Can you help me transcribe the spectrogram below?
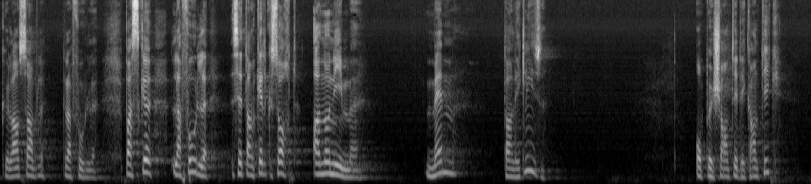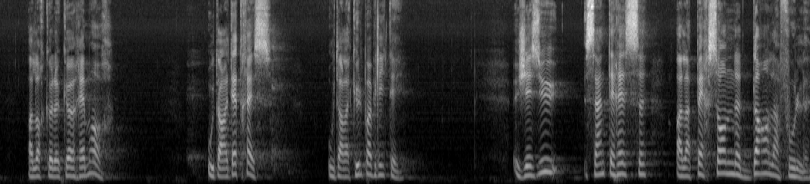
que l'ensemble de la foule. Parce que la foule, c'est en quelque sorte anonyme, même dans l'Église. On peut chanter des cantiques alors que le cœur est mort, ou dans la détresse, ou dans la culpabilité. Jésus s'intéresse à la personne dans la foule.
